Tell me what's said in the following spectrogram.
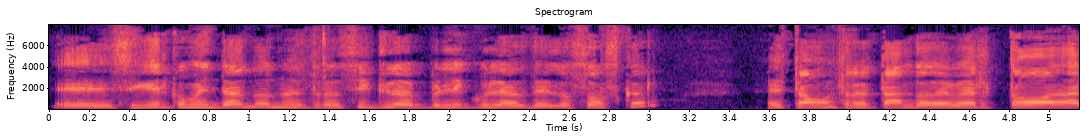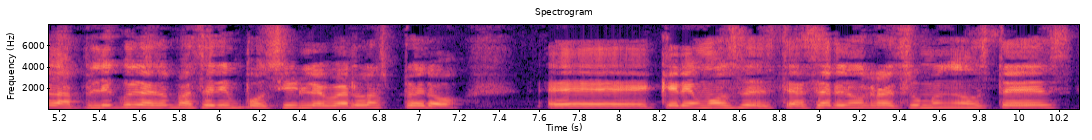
eh, seguir comentando nuestro ciclo de películas de los Oscar. Estamos tratando de ver todas las películas, va a ser imposible verlas, pero eh, queremos este, hacerle un resumen a ustedes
